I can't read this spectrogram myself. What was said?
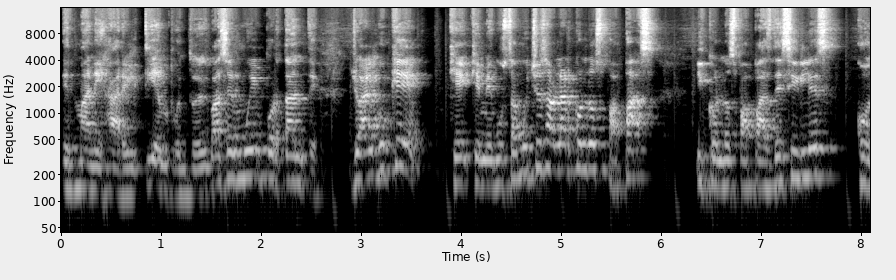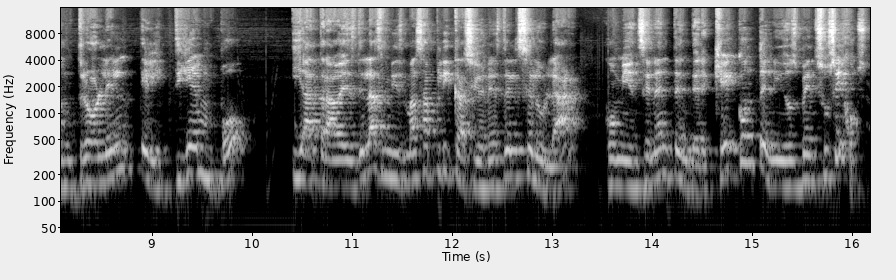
en manejar el tiempo, entonces va a ser muy importante. Yo algo que, que, me gusta mucho es hablar con los papás, y con los papás decirles controlen el tiempo y a través de las mismas aplicaciones del celular comiencen a entender qué contenidos ven sus hijos.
